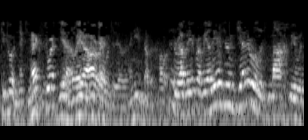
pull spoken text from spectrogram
Can you do it next to it? Next to it? Yeah. Yeah. All right. I need another color. Rabbi, Rabbi Eliezer in general is machmir with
